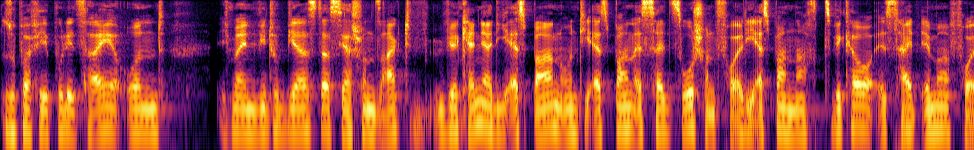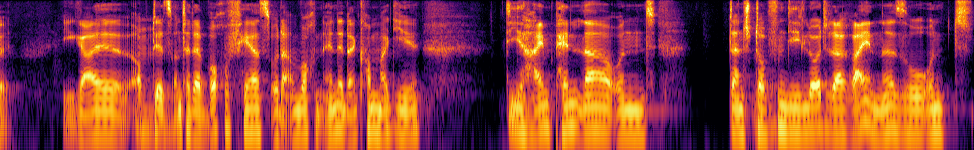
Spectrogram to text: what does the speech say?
super viel Polizei und ich meine, wie Tobias das ja schon sagt, wir kennen ja die S-Bahn und die S-Bahn ist halt so schon voll. Die S-Bahn nach Zwickau ist halt immer voll. Egal, ob mhm. du jetzt unter der Woche fährst oder am Wochenende, dann kommen halt die, die Heimpendler und dann stopfen die Leute da rein, ne? So und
